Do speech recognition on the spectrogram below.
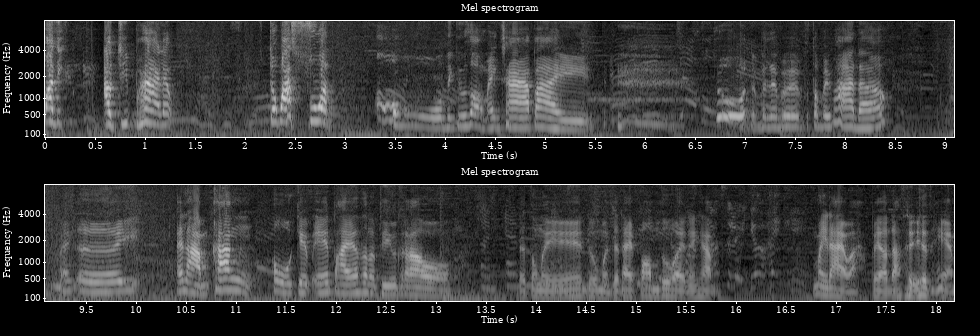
มาดิ เอาชิปห้าแล้วจังหวะสวด โอ้โหสกิลสองแม็กชาไปดูดมันจะต้องไม่พลาดนะแม็กเอ้ยไอ้หลามข้างโอ้เก็บเอไปแล้วสำหรับทีมเราแต่ตรงนี้ดูเหมือนจะได้ป้อมด้วยนะครับ ไม่ได้วะไปเอาดับเบิลแทน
